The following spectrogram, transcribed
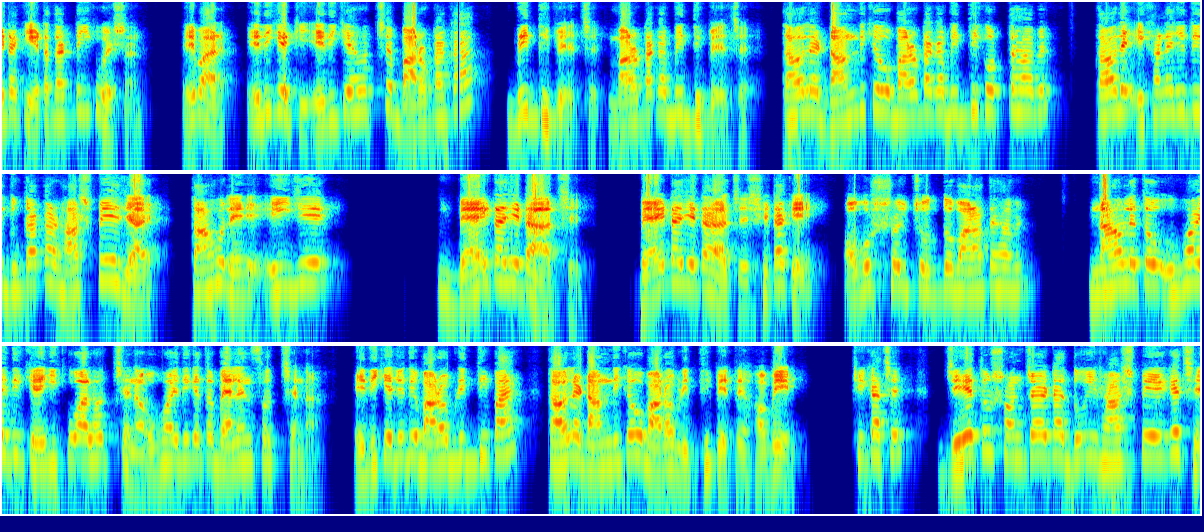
এটা কি? এটা তো একটা ইকুয়েশন এবার এদিকে কি? এদিকে হচ্ছে বারো টাকা বৃদ্ধি পেয়েছে। বারো টাকা বৃদ্ধি পেয়েছে। তাহলে ডান দিকেও বারো টাকা বৃদ্ধি করতে হবে। তাহলে এখানে যদি দু টাকার হ্রাস পেয়ে যায়, তাহলে এই যে ব্যয়টা যেটা আছে, ব্যয়টা যেটা আছে সেটাকে অবশ্যই চোদ্দ বাড়াতে হবে। না হলে তো উভয় দিকে ইকুয়াল হচ্ছে না, উভয় দিকে তো ব্যালেন্স হচ্ছে না। এদিকে যদি বারো বৃদ্ধি পায়, তাহলে ডান দিকেও বারো বৃদ্ধি পেতে হবে। ঠিক আছে? যেহেতু সঞ্চয়টা দুই হ্রাস পেয়ে গেছে,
